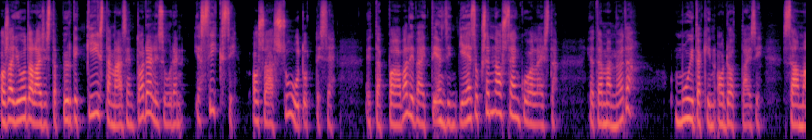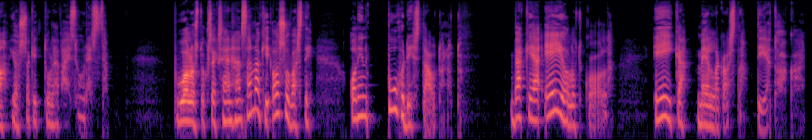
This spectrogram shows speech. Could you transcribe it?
Osa juutalaisista pyrki kiistämään sen todellisuuden ja siksi osaa suututti se, että Paavali väitti ensin Jeesuksen nousseen kuolleista ja tämän myötä muitakin odottaisi sama jossakin tulevaisuudessa. Puolustuksekseen hän sanoki osuvasti, olin puhdistautunut. Väkeä ei ollut koolla, eikä mellakasta tietoakaan.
